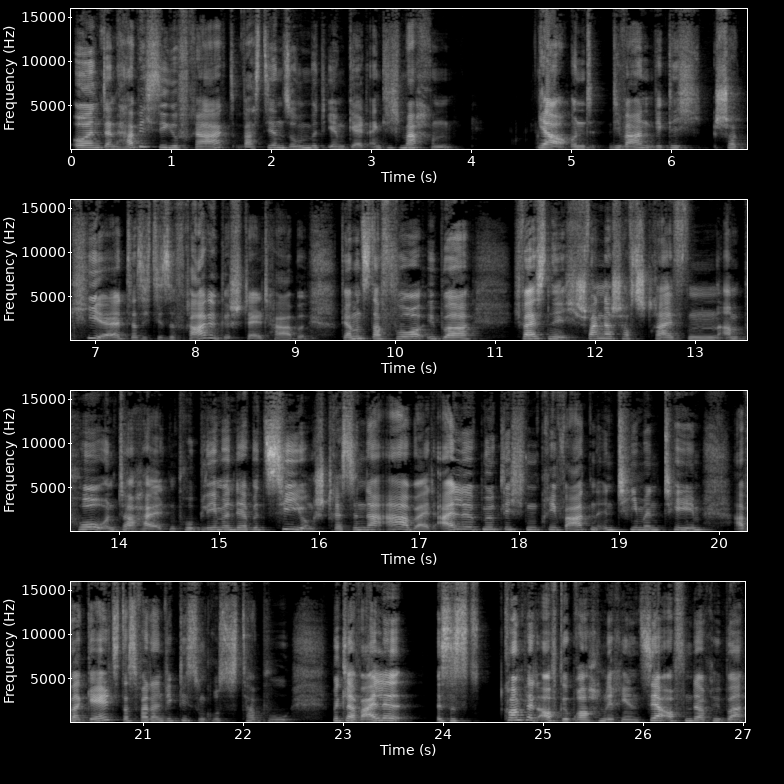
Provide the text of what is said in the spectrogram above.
Und dann habe ich sie gefragt, was die denn so mit ihrem Geld eigentlich machen. Ja, und die waren wirklich schockiert, dass ich diese Frage gestellt habe. Wir haben uns davor über ich weiß nicht, Schwangerschaftsstreifen am Po unterhalten, Probleme in der Beziehung, Stress in der Arbeit, alle möglichen privaten, intimen Themen. Aber Geld, das war dann wirklich so ein großes Tabu. Mittlerweile ist es komplett aufgebrochen. Wir reden sehr offen darüber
